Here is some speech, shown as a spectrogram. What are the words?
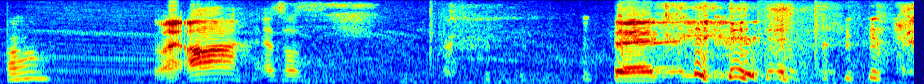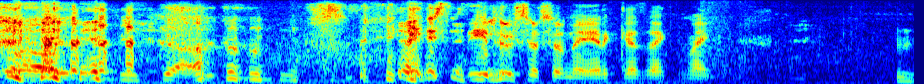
Aha. Ah, ez az... Peggy! Aj, pika. Stílusosan érkezek meg.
